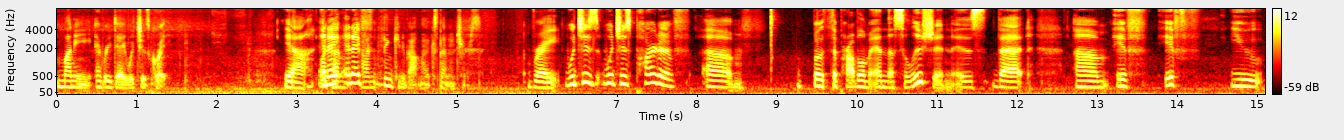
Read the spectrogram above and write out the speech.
money every day, which is great. Yeah. Like and I I'm, and I f- I'm thinking about my expenditures. Right, which is which is part of um, both the problem and the solution is that um, if if you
